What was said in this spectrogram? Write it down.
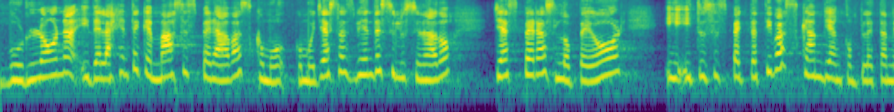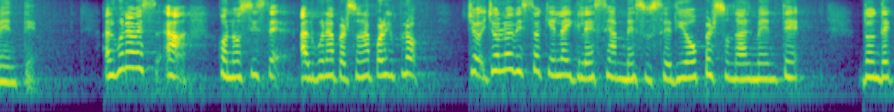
burlona y de la gente que más esperabas, como, como ya estás bien desilusionado, ya esperas lo peor y, tus expectativas cambian completamente. ¿Alguna vez ah, conociste alguna persona, por ejemplo, yo, lo he visto aquí en la iglesia, me sucedió personalmente, donde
